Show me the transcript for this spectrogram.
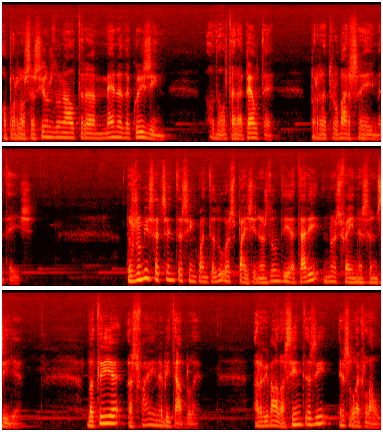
o per les sessions d'una altra mena de cruising, el del terapeuta, per retrobar-se ell mateix. Resumir 752 pàgines d'un dietari no és feina senzilla. La tria es fa inevitable. Arribar a la síntesi és la clau.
